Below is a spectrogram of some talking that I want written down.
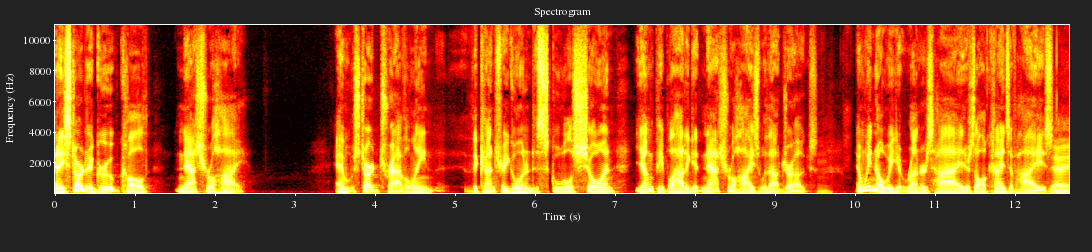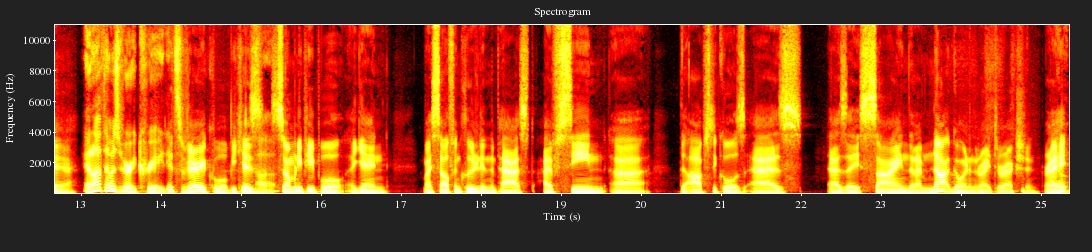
And he started a group called Natural High and started traveling the country, going into schools, showing young people how to get natural highs without drugs. And we know we get runner's high, there's all kinds of highs. yeah, yeah, yeah. And I thought that was very creative. It's very cool because Uh, so many people, again, myself included in the past, I've seen uh, the obstacles as as a sign that I'm not going in the right direction, right?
